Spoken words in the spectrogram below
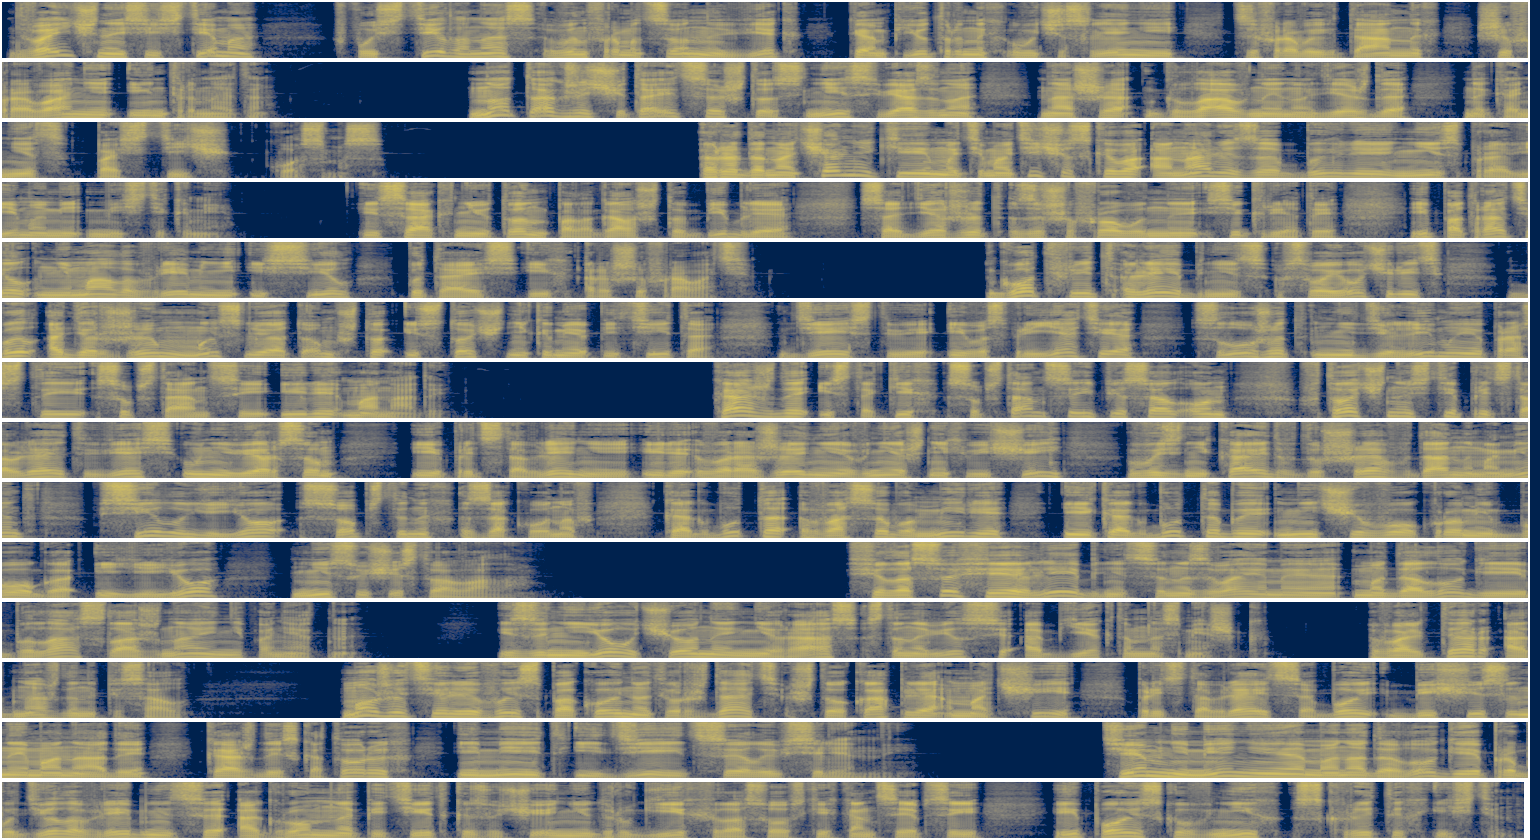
Двоичная система впустила нас в информационный век компьютерных вычислений, цифровых данных, шифрования и интернета. Но также считается, что с ней связана наша главная надежда наконец постичь космос. Родоначальники математического анализа были неисправимыми мистиками. Исаак Ньютон полагал, что Библия содержит зашифрованные секреты и потратил немало времени и сил, пытаясь их расшифровать. Готфрид Лейбниц, в свою очередь, был одержим мыслью о том, что источниками аппетита, действия и восприятия служат неделимые простые субстанции или монады. Каждая из таких субстанций, писал он, в точности представляет весь универсум, и представление или выражение внешних вещей возникает в душе в данный момент в силу ее собственных законов, как будто в особом мире и как будто бы ничего, кроме Бога и ее, не существовало. Философия Лейбница, называемая модологией, была сложна и непонятна. Из-за нее ученый не раз становился объектом насмешек. Вольтер однажды написал Можете ли вы спокойно утверждать, что капля мочи представляет собой бесчисленные монады, каждая из которых имеет идеи целой Вселенной? Тем не менее, монадология пробудила в Лейбнице огромный аппетит к изучению других философских концепций и поиску в них скрытых истин.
